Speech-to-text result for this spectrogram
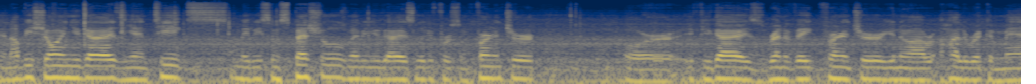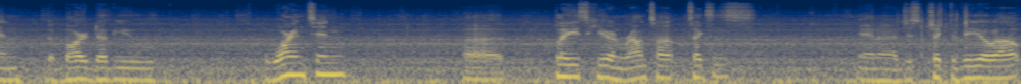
And I'll be showing you guys the antiques, maybe some specials, maybe you guys looking for some furniture. Or if you guys renovate furniture, you know, I highly recommend the Bar W Warrenton uh, place here in Round Top, Texas. And uh, just check the video out.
